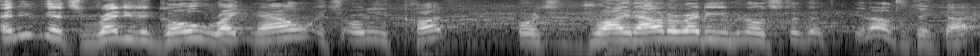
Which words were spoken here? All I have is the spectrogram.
anything that's ready to go right now, it's already cut or it's dried out already. Even though it's still, you're not allowed to take that.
